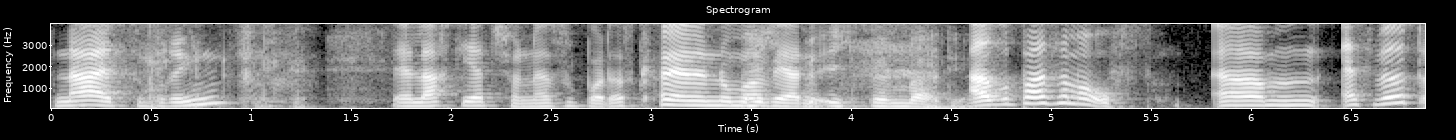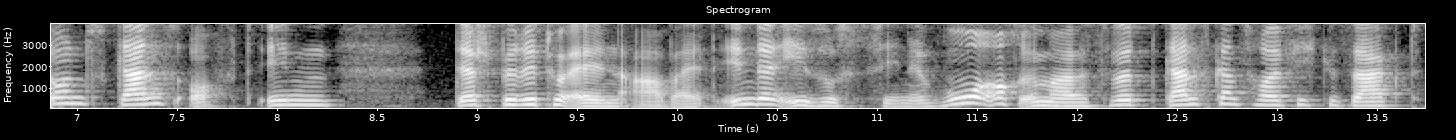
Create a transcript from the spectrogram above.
nahe zu bringen. Der lacht jetzt schon. Na super, das kann ja eine Nummer Ich, werden. ich bin bei dir. Also pass mal auf. Ähm, es wird uns ganz oft in der spirituellen Arbeit, in der ESO-Szene, wo auch immer, es wird ganz, ganz häufig gesagt,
